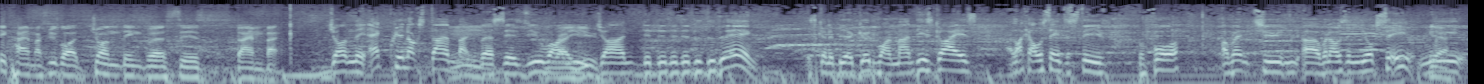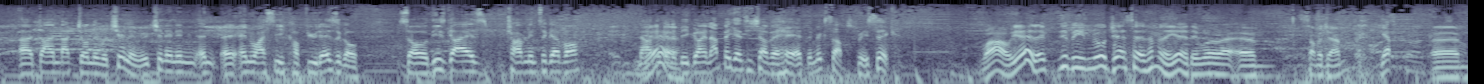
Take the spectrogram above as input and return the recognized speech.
big high match. We got JeonDDing versus Dimeback. John the Equinox Diamondback Mm. versus you are you, John D- D- D- D- D- Ding. It's going to be a good one, man. These guys, like I was saying to Steve before, I went to uh, when I was in New York City. Me, uh, Diamondback, John, they were chilling. We were chilling in, in, uh, NYC a few days ago. So these guys traveling together. Now they're going to be going up against each other here at the mix-ups. Pretty sick. Wow, yeah, they've, they've been real jet setters, haven't they? Yeah, they were at um, Summer Jam. Yep. Um,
